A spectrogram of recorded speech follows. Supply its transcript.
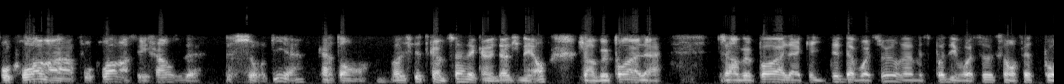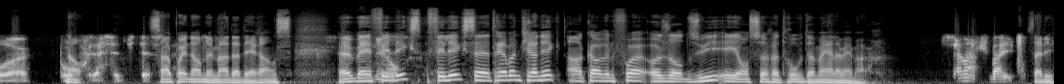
faut, croire en, faut croire en ses chances de, de survie hein, quand on va vite comme ça avec un Dodge néon. J'en veux pas à la j'en veux pas à la qualité de la voiture, là, mais c'est pas des voitures qui sont faites pour euh, pour Non. à cette vitesse. Ça n'a pas énormément d'adhérence. Euh, ben, Non. Félix, Félix, euh, très bonne chronique encore une fois aujourd'hui et on se retrouve demain à la même heure. Ça marche, bye. Salut.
